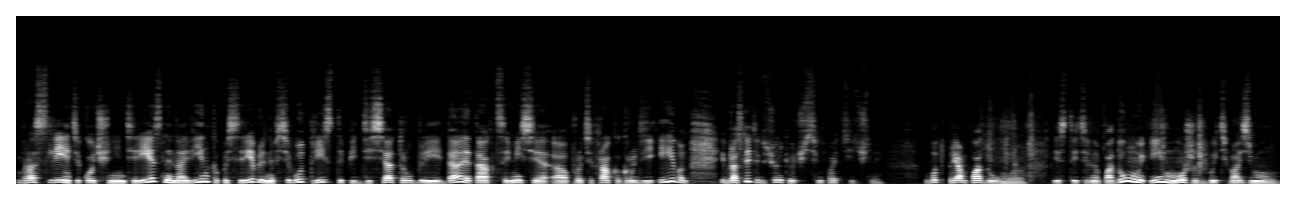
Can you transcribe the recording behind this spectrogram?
Браслетик очень интересный, новинка, посеребряный, всего 350 рублей. Да, это акция «Миссия а, против рака груди Эйвен». И браслетик, девчонки, очень симпатичный. Вот прям подумаю, действительно подумаю и, может быть, возьму.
